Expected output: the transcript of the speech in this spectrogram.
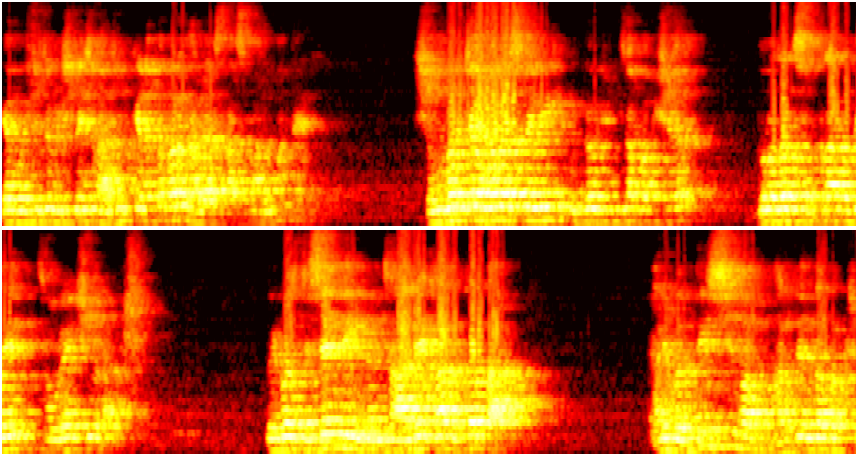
या गोष्टीचं विश्लेषण अजून केलं तर बरं झालं असतं असं माझं मत आहे. शंभरच्या वर असलेली उद्धवजींचा पक्ष दोन हजार सतरा मध्ये चौऱ्याऐंशी वर आला. इट वॉज डिसेंडिंग त्यांचा आलेख हा उतरता. आणि बत्तीसशी भारतीय जनता पक्ष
